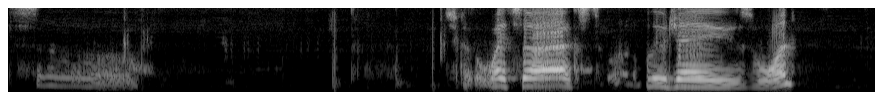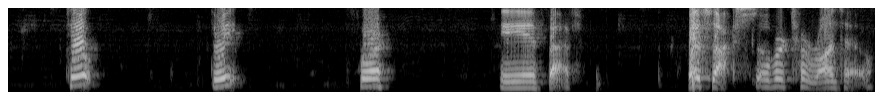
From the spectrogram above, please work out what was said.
So, Chicago White Sox, Blue Jays, one, two, three, four, and five. White Sox over Toronto.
